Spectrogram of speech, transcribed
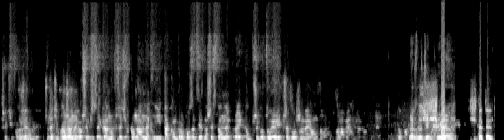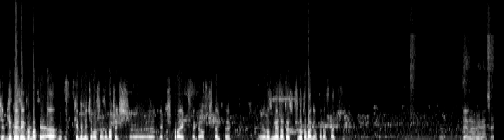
Przeciwkorzennych. Przeciwkorzennych oczywiście, ekranów przeciwkorzennych i taką propozycję z naszej strony projektant przygotuje i przedłożymy ją do zamawianego. Bardzo dziękuję. Świetnie, dziękuję za informację. A kiedy będzie można zobaczyć e, jakiś projekt tego wstępny? Rozumiem, że to jest w przygotowaniu teraz, tak? Wiemy mniej więcej.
